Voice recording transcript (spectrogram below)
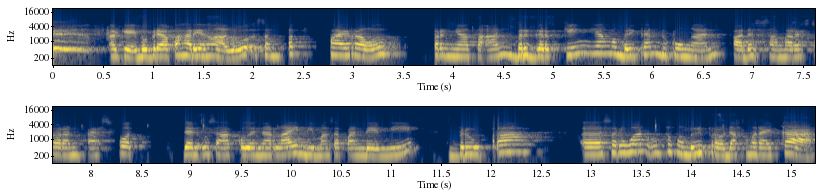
Oke beberapa hari yang lalu sempat viral pernyataan Burger King yang memberikan dukungan pada sesama restoran fast food dan usaha kuliner lain di masa pandemi berupa uh, seruan untuk membeli produk mereka.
